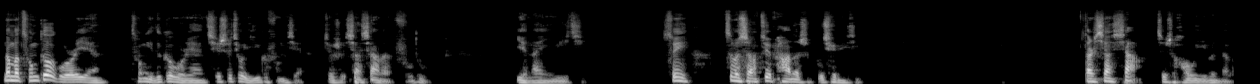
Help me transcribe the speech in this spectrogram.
那么从个股而言，从你的个股而言，其实就一个风险，就是向下的幅度也难以预计。所以，资本市场最怕的是不确定性。但是向下，这是毫无疑问的了。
